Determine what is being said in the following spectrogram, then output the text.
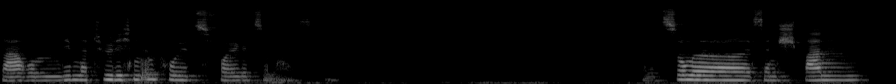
Darum, dem natürlichen Impuls Folge zu leisten. Deine Zunge ist entspannt.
